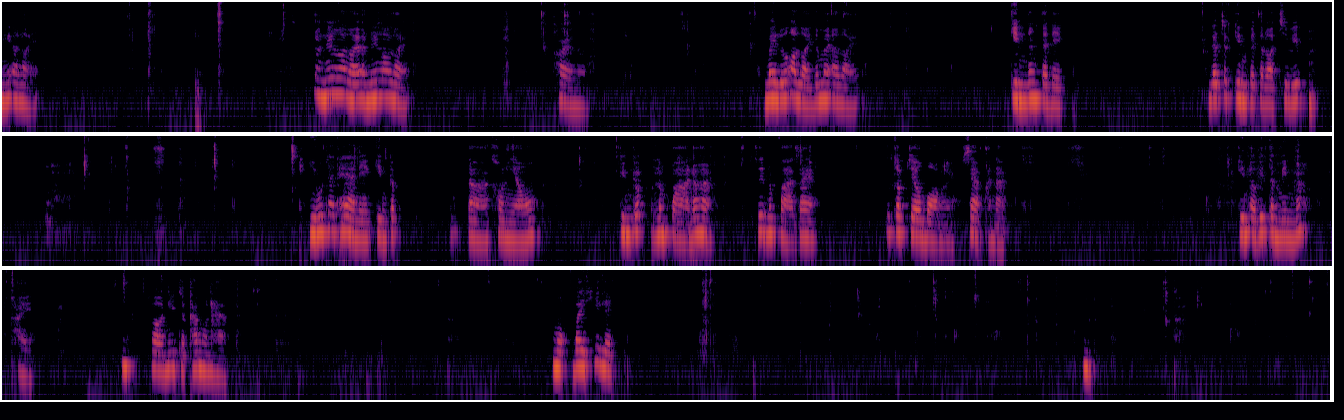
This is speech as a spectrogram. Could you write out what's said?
นี้อร่อย อันนี้อร่อย อันนี้อร่อยใครเนะไม่รู้อร่อยหรือไม่อร่อย กินตั้งแต่เด็ก แล้วจะกินไปตลอดชีวิต หิวแท้ๆเนี่ยกินกับข้าวเหนียว กินกับน้ำปลานะคะซีดน้ำปลาใส่กับเจลบองเลยแซ่บขนาด กินเอาวิตามินนะไข่ตอนนี้จะข้ามกันค่ะหมกใบขี้เหล็ก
